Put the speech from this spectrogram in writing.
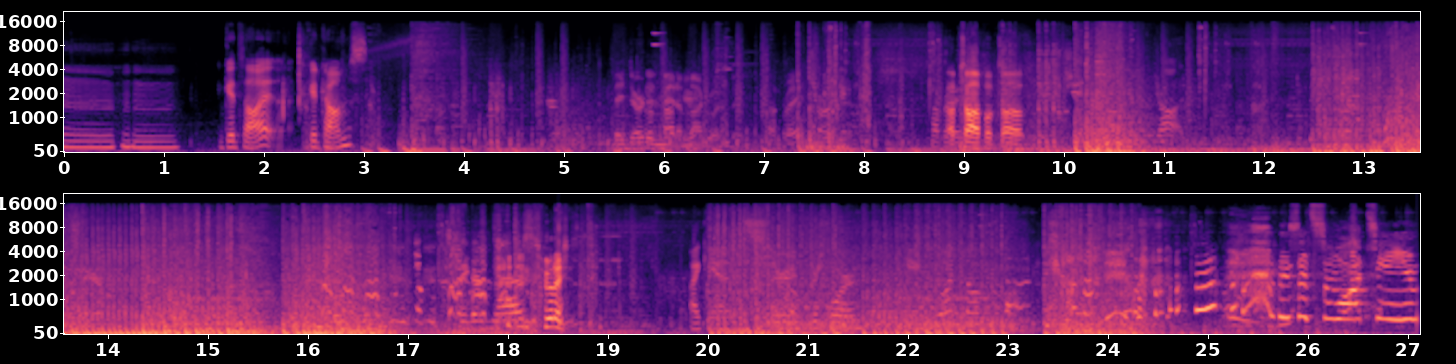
Mm-hmm. Good thought. Good comms. They darted mid. I'm not going to mid. Top right. Charging. Up top, up top. Shit. God. Stinger man. Just do what I just I can't. There, there's four. What the? they said SWAT team.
